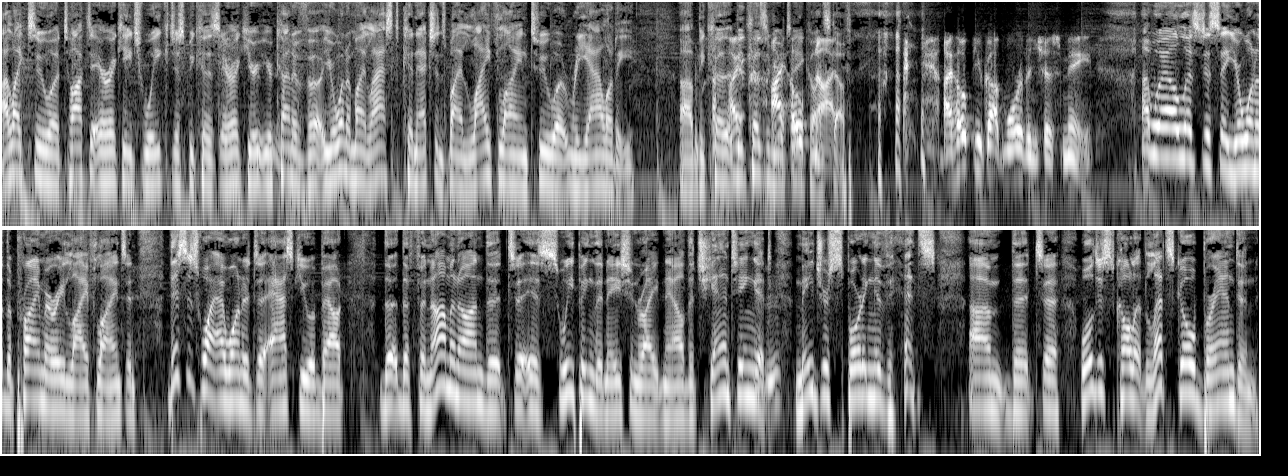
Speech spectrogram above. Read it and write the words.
I like to uh, talk to Eric each week just because Eric, you're, you're kind of uh, you're one of my last connections, my lifeline to uh, reality, uh, because because of your I take on not. stuff. I hope you got more than just me. Uh, well, let's just say you're one of the primary lifelines, and this is why I wanted to ask you about the the phenomenon that is sweeping the nation right now: the chanting mm-hmm. at major sporting events. Um, that uh, we'll just call it "Let's Go Brandon."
